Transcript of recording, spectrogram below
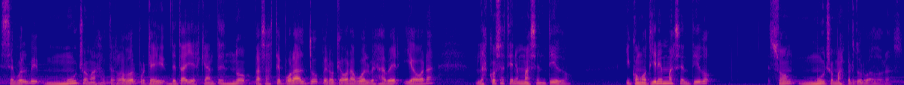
se vuelve mucho más aterrador porque hay detalles que antes no pasaste por alto, pero que ahora vuelves a ver y ahora las cosas tienen más sentido. Y como tienen más sentido, son mucho más perturbadoras,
